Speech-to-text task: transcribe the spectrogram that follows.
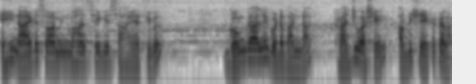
එහි නායක ස්වාමින් වහන්සේගේ සහය ඇතිව ගොංගාලේ ගොඩ බණ්ඩා රජු වශයෙන් අභිෂේක කළා.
